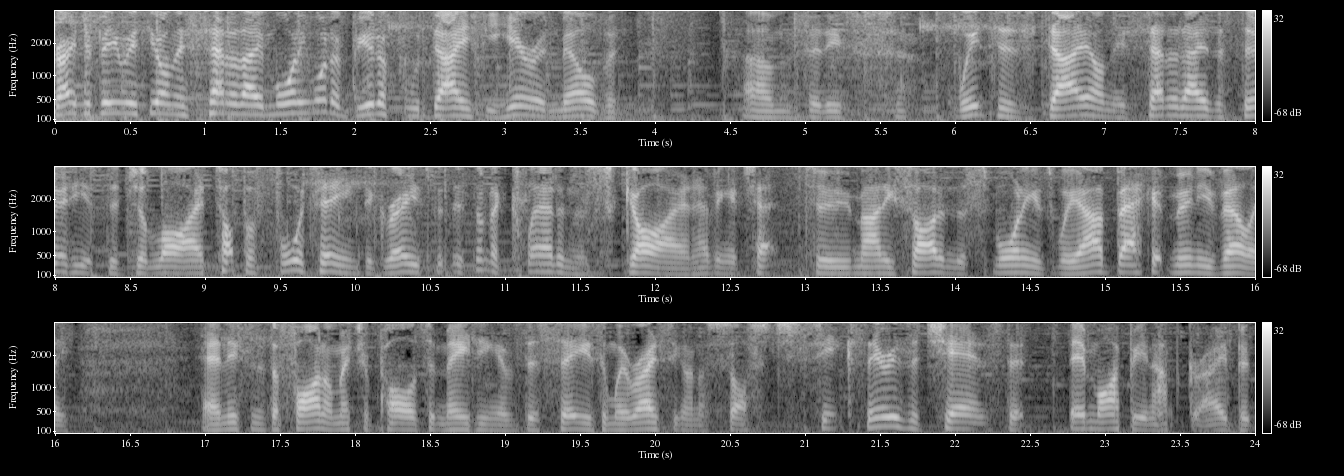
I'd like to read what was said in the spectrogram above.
Great to be with you on this Saturday morning. What a beautiful day if you're here in Melbourne um, for this winter's day on this Saturday, the 30th of July. Top of 14 degrees, but there's not a cloud in the sky. And having a chat to Marty Seidel this morning as we are back at Moonee Valley. And this is the final metropolitan meeting of the season. We're racing on a soft six. There is a chance that there might be an upgrade, but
